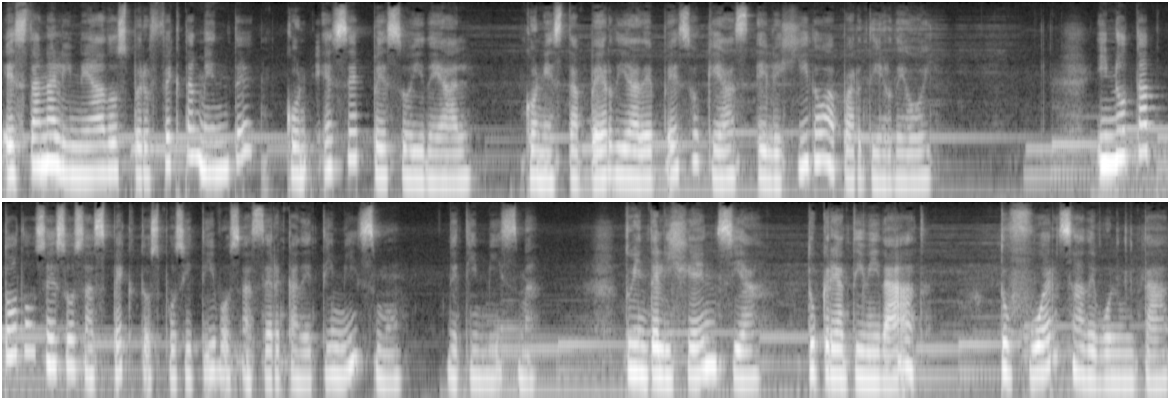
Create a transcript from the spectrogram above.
están alineados perfectamente con ese peso ideal, con esta pérdida de peso que has elegido a partir de hoy. Y nota todos esos aspectos positivos acerca de ti mismo, de ti misma, tu inteligencia, tu creatividad, tu fuerza de voluntad.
